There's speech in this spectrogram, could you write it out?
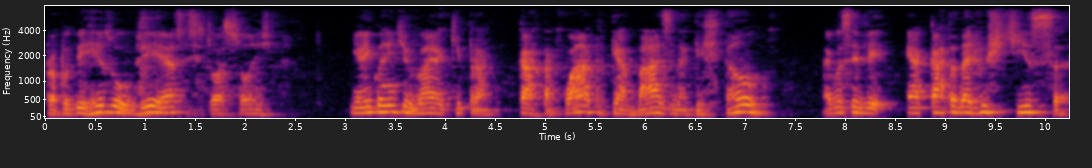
para poder resolver essas situações. E aí quando a gente vai aqui para carta 4, que é a base da questão, aí você vê, é a carta da justiça.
